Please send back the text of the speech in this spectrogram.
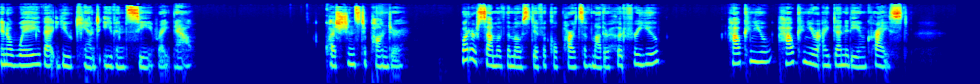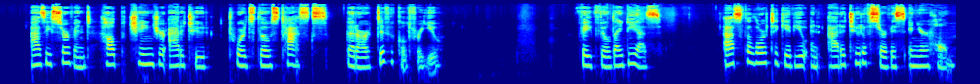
in a way that you can't even see right now. Questions to ponder. What are some of the most difficult parts of motherhood for you? How can you, how can your identity in Christ as a servant help change your attitude towards those tasks that are difficult for you? Faith filled ideas. Ask the Lord to give you an attitude of service in your home.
